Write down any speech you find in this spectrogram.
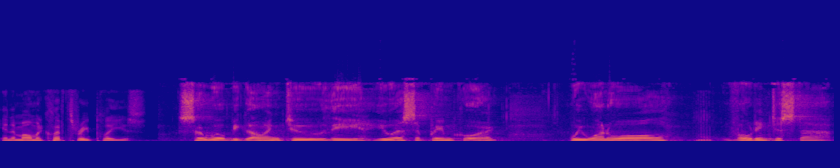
in a moment. Clip three, please. So we'll be going to the U.S. Supreme Court. We want all voting to stop.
